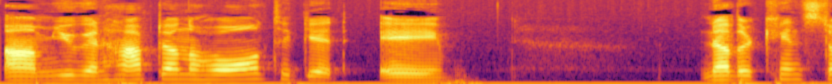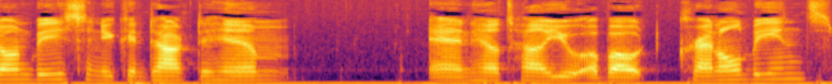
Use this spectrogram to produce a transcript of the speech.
Um, you can hop down the hole to get a another kinstone beast, and you can talk to him, and he'll tell you about Crenel beans.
